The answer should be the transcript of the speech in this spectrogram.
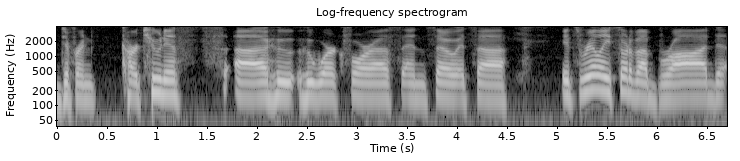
different cartoonists uh, who who work for us, and so it's a it's really sort of a broad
